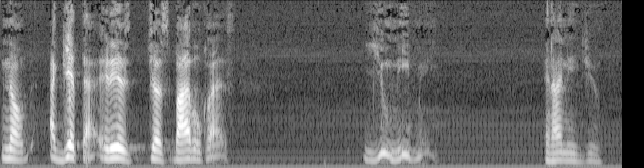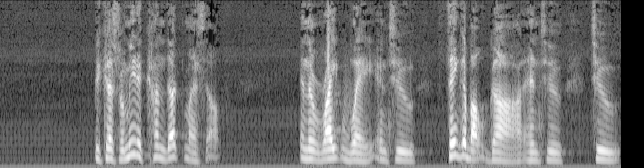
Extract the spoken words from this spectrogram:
no, I get that. It is just Bible class. You need me. And I need you. Because for me to conduct myself in the right way and to think about God and to, to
